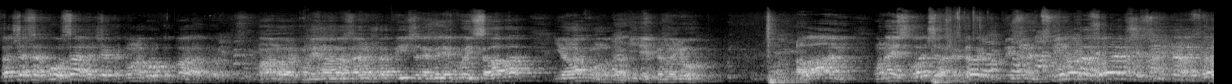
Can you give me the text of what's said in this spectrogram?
Sad će ja sad pol sata čekat, ona koliko para broji. Ano, rekao, nema nama stvarno šta priča, nego idem koji i onako ono da ide prema nju. Allah mi, ona je skočila, kad ti priznam, snimala zora više na.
